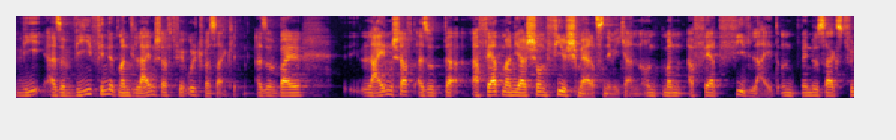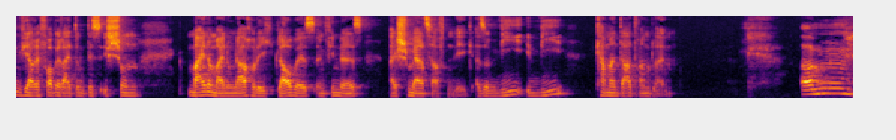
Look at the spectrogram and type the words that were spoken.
Wie, also wie findet man die Leidenschaft für Ultracycling? Also weil Leidenschaft, also da erfährt man ja schon viel Schmerz, nehme ich an, und man erfährt viel Leid. Und wenn du sagst, fünf Jahre Vorbereitung, das ist schon meiner Meinung nach, oder ich glaube es, empfinde es, als schmerzhaften Weg. Also wie, wie kann man da dranbleiben? Ähm,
